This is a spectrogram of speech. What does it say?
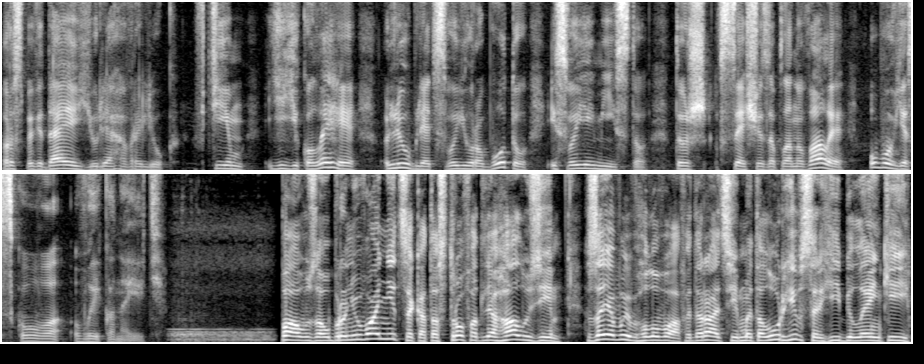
розповідає Юлія Гаврилюк. Втім, її колеги люблять свою роботу і своє місто, тож все, що запланували, обов'язково виконають. Пауза у бронюванні це катастрофа для галузі, заявив голова Федерації металургів Сергій Біленький.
